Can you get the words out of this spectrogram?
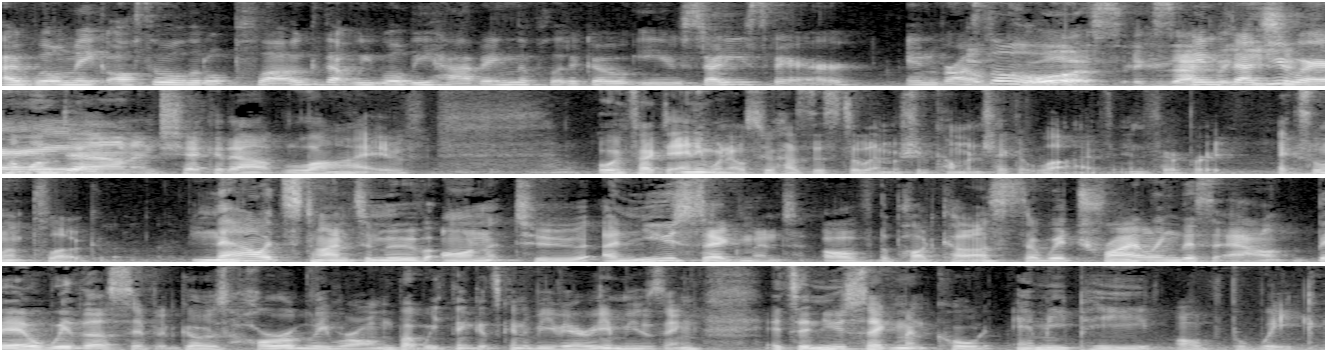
I will make also a little plug that we will be having the Politico EU Studies Fair in Brussels. Of course, exactly. In February. You should come on down and check it out live. Or, in fact, anyone else who has this dilemma should come and check it live in February. Excellent plug now it's time to move on to a new segment of the podcast. So we're trialing this out. Bear with us if it goes horribly wrong, but we think it's going to be very amusing. It's a new segment called MEP of the Week.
